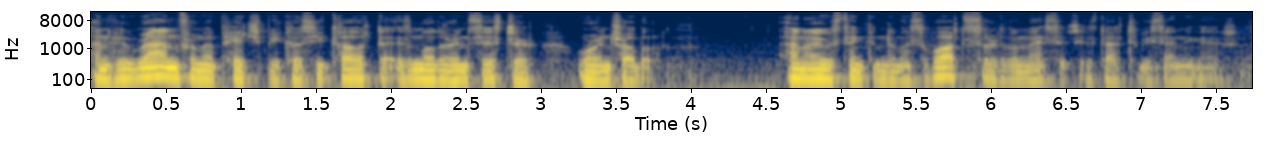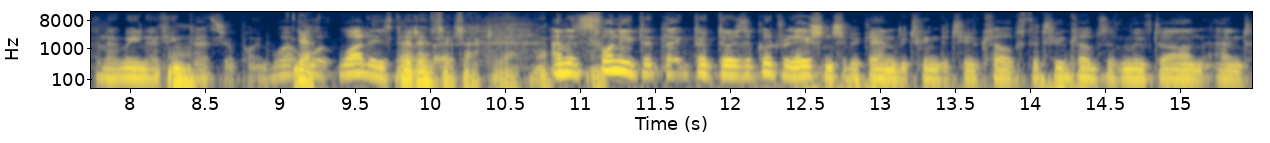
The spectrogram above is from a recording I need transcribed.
and who ran from a pitch because he thought that his mother and sister were in trouble. And I was thinking to myself, what sort of a message is that to be sending out? And I mean, I think mm. that's your point. What, yeah. what, what is that? It about? is exactly. Yeah, yeah. And it's funny that like that there's a good relationship again between the two clubs. The two clubs have moved on, and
